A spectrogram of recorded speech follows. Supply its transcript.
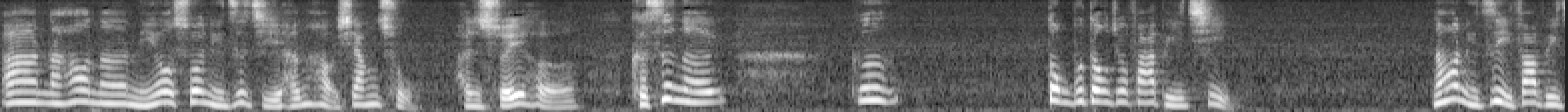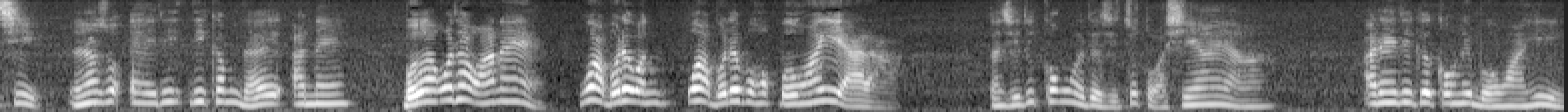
啊。然后呢，你又说你自己很好相处，很随和，可是呢，哥动不动就发脾气。然后你自己发脾气，人家说：“哎，你你敢来安呢？无啊，我太安呢，我也无咧玩，我也无咧无无欢喜啊啦。但是你讲话就是做大声呀，安尼你搁讲你无欢喜。”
